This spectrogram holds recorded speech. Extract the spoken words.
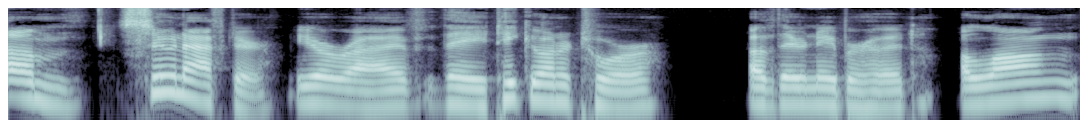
um, soon after you arrive, they take you on a tour of their neighborhood along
